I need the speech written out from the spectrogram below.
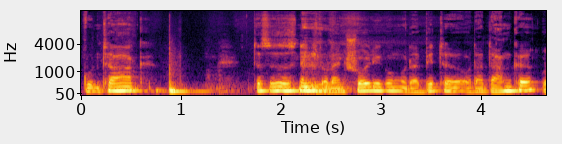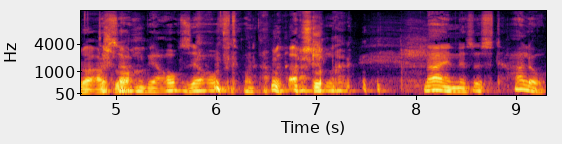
guten Tag, das ist es nicht. Oder Entschuldigung oder Bitte oder Danke. Oder Arschloch. Das sagen wir auch sehr oft. Oder Arschloch. Nein, es ist Hallo.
